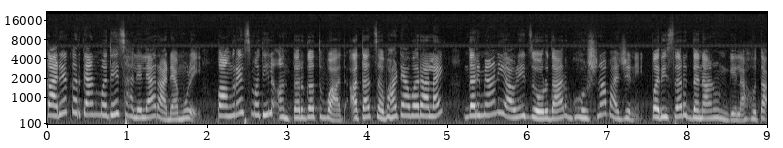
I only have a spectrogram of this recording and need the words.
कार्यकर्त्यांमध्ये झालेल्या राड्यामुळे काँग्रेसमधील अंतर्गत वाद आता चव्हाट्यावर आलाय. दरम्यान यावेळी जोरदार घोषणाबाजीने परिसर दणाणून गेला होता.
